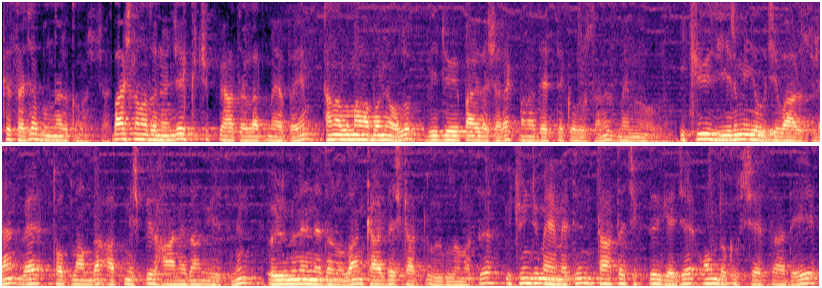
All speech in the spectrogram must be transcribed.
Kısaca bunları konuşacağız. Başlamadan önce küçük bir hatırlatma yapayım. Kanalıma abone olup videoyu paylaşarak bana destek olursanız memnun olurum. 220 yıl civarı süren ve toplamda 61 hanedan üyesinin ölümüne neden olan kardeş katli uygulaması 3. Mehmet'in tahta çıktığı gece 19 şehzadeyi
